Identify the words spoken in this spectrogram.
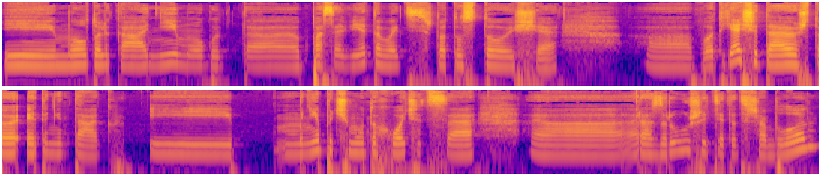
и, мол, только они могут э, посоветовать что-то стоящее. Э, вот я считаю, что это не так. И мне почему-то хочется э, разрушить этот шаблон.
